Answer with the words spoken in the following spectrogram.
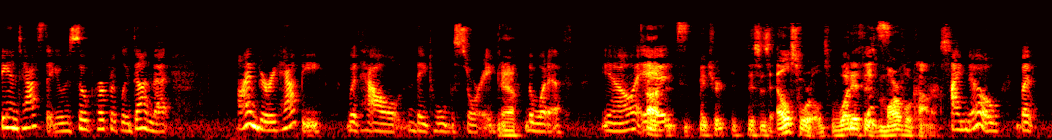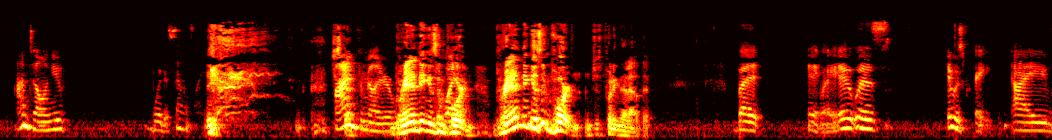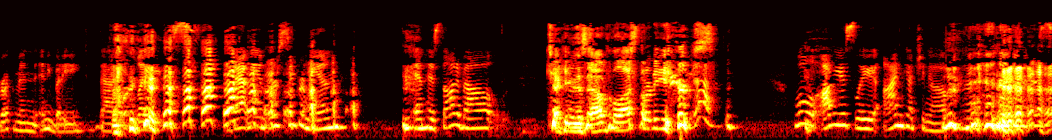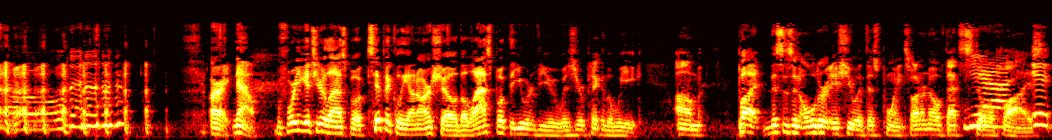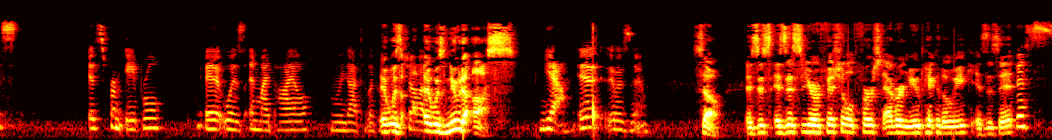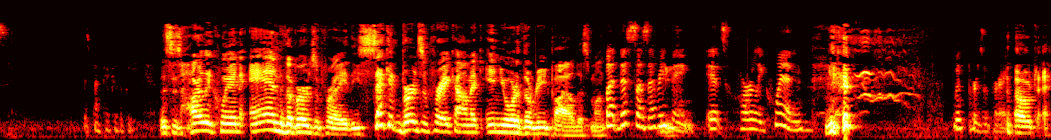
fantastic. It was so perfectly done that I'm very happy with how they told the story. Yeah. The what if, You know, Uh, make sure this is Elseworlds. What if it's It's- Marvel Comics? I know, but I'm telling you what it sounds like. I'm familiar with Branding is what- important. Branding is important. I'm just putting that out there. but anyway, it was it was great. I recommend anybody that likes Batman or Superman and has thought about Checking this out for the last 30 years. yeah. Well, obviously, I'm catching up. so, All right, now before you get to your last book, typically on our show, the last book that you review was your pick of the week. Um, but this is an older issue at this point, so I don't know if that still yeah, applies. it's it's from April. It was in my pile when we got to the it was shop. it was new to us. yeah, it it was new. So is this is this your official first ever new pick of the week? Is this it? This is my pick of the week. This is Harley Quinn and the Birds of Prey, the second Birds of Prey comic in your The Read pile this month. But this says everything. It's Harley Quinn with Birds of Prey. okay.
